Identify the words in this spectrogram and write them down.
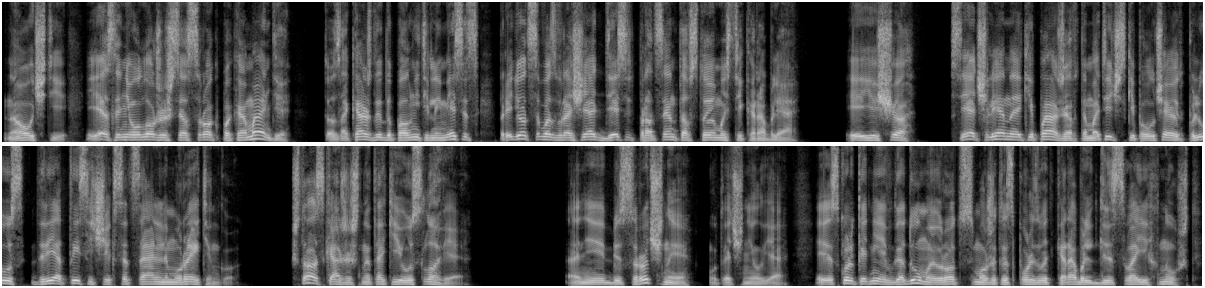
Но учти, если не уложишься в срок по команде — то за каждый дополнительный месяц придется возвращать 10% стоимости корабля. И еще, все члены экипажа автоматически получают плюс 2000 к социальному рейтингу. Что скажешь на такие условия? «Они бессрочные?» — уточнил я. «И сколько дней в году мой род сможет использовать корабль для своих нужд?»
